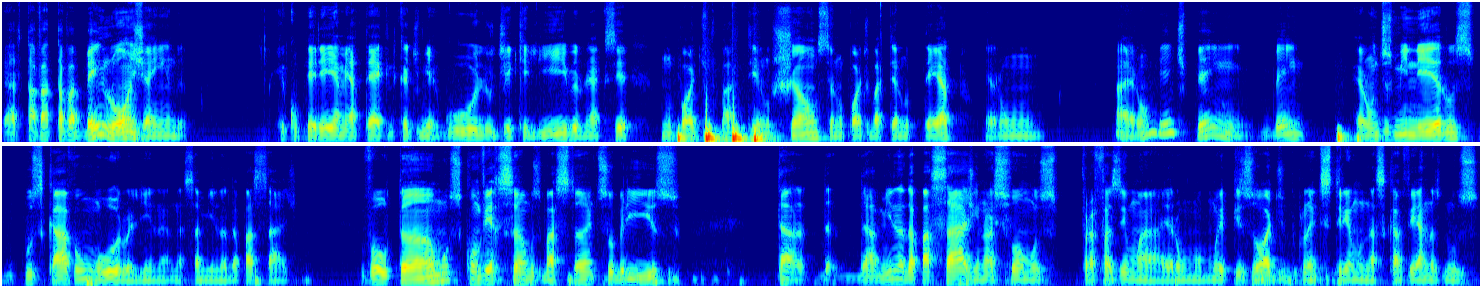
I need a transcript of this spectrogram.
estava tava bem longe ainda. Recuperei a minha técnica de mergulho, de equilíbrio, né? Que você não pode bater no chão, você não pode bater no teto. Era um, ah, era um ambiente bem, bem. Era onde os mineiros buscavam ouro ali né, nessa mina da passagem. Voltamos, conversamos bastante sobre isso. Da, da, da mina da passagem, nós fomos para fazer uma. Era um, um episódio do Planeta Extremo nas cavernas, nos,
